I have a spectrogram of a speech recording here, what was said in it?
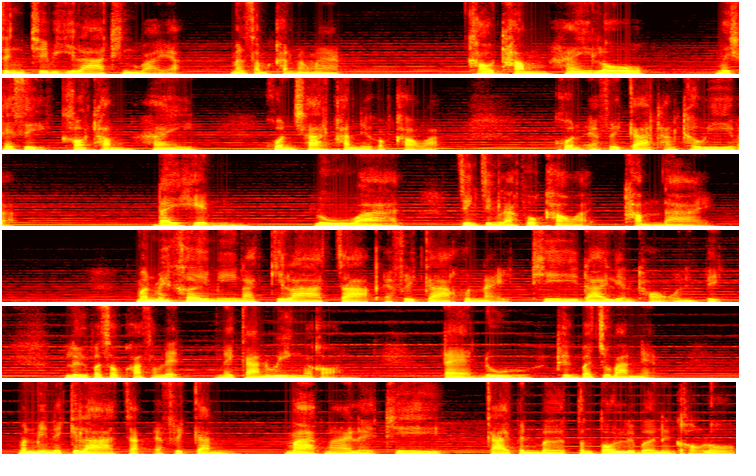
สิ่งที่บิกิล่าทิ้งไว้อะมันสำคัญมากๆ เขาทำให้โลกไม่ใช่สิ เขาทำให้คนชาติพันธุ์เดียวกับเขาอะคนแอฟริกาทั้งทวีปอะ ได้เห็น รู้ว่าจริง ๆ แล้วพวกเขาทำได้ มันไม่เคยมีนักกีฬาจากแอฟริกาคนไหนที่ได้เหรียญทองโอลิมปิก หรือประสบความสำเร็จในการวิ่งมาก่อน แต่ดูถึงปัจจุบันเนี่ยมันมีนักกีฬาจากแอฟริกันมากมายเลยที่กลายเป็นเบอร์ต้นๆ หรือเบอร์หนึ่งของโลก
